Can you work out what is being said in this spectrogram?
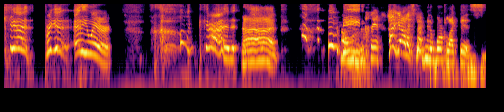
can't bring it anywhere. Oh my god. God. I don't understand. How y'all expect me to work like this?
